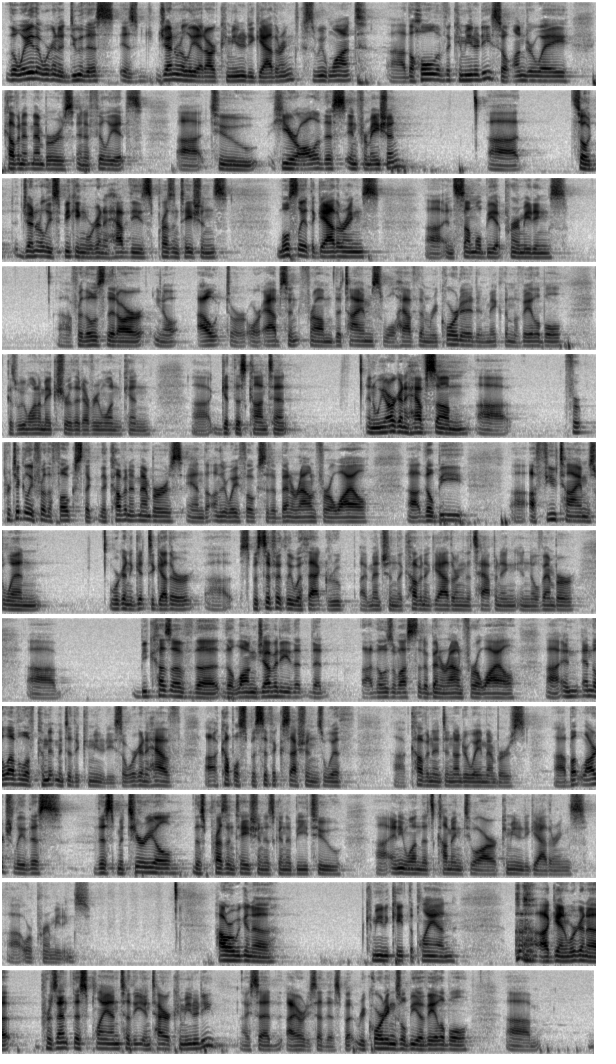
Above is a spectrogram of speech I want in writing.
the way that we're going to do this is generally at our community gatherings because we want uh, the whole of the community, so underway covenant members and affiliates, uh, to hear all of this information. Uh, so, generally speaking, we're going to have these presentations mostly at the gatherings, uh, and some will be at prayer meetings. Uh, for those that are, you know, out or, or absent from the times, we'll have them recorded and make them available because we want to make sure that everyone can uh, get this content. And we are going to have some, uh, for, particularly for the folks, the, the covenant members and the underway folks that have been around for a while, uh, there'll be uh, a few times when we're going to get together uh, specifically with that group. I mentioned the covenant gathering that's happening in November. Uh, because of the, the longevity that, that uh, those of us that have been around for a while uh, and, and the level of commitment to the community. So, we're going to have a couple specific sessions with uh, covenant and underway members. Uh, but largely, this, this material, this presentation is going to be to uh, anyone that's coming to our community gatherings or prayer meetings. How are we going to communicate the plan? Again, we're going to present this plan to the entire community. I said I already said this, but recordings will be available. Um,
